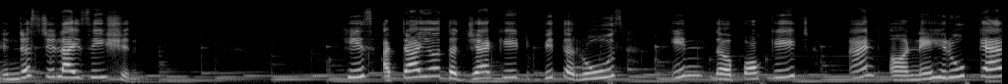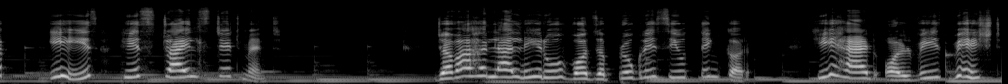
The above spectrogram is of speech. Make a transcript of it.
industrialization. His attire, the jacket with a rose in the pocket and a Nehru cap is his style statement. Jawaharlal Nehru was a progressive thinker. He had always wished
